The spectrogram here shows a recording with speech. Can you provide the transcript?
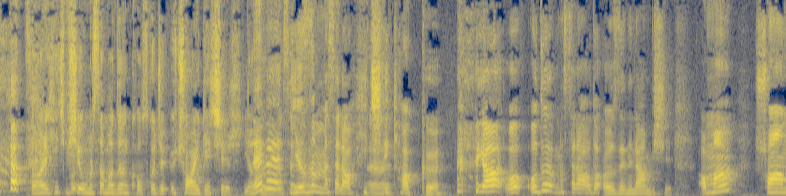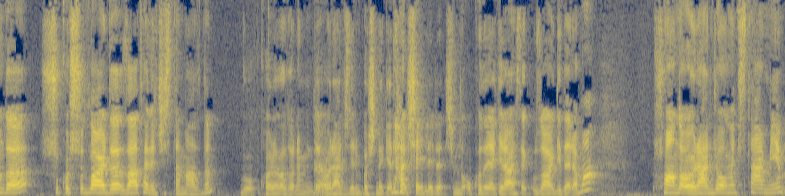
Sonra hiçbir şey umursamadığın koskoca 3 ay geçir yazın evet mesela. yazın mesela hiçlik hakkı. ya o, o da mesela o da özlenilen bir şey. Ama şu anda şu koşullarda zaten hiç istemezdim. Bu korona döneminde Evet. öğrencilerin başına gelen şeyleri. Şimdi o konuya girersek uzar gider ama şu anda öğrenci olmak ister miyim?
